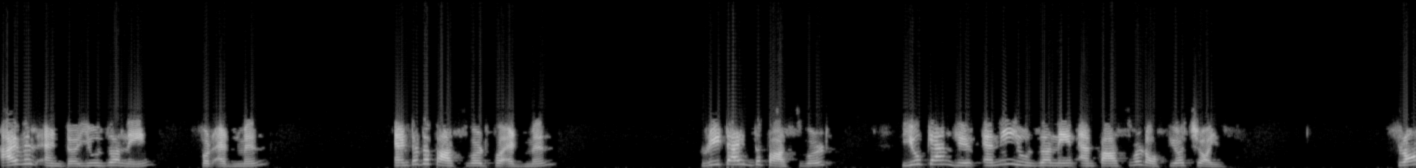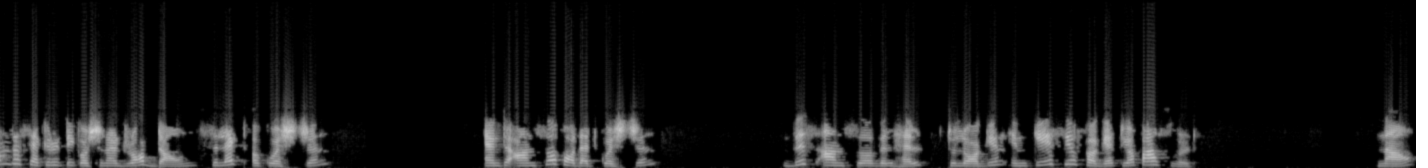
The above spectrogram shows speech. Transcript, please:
I will enter username for admin Enter the password for admin. Retype the password. You can give any username and password of your choice. From the security questionnaire drop-down, select a question. Enter answer for that question. This answer will help to log in in case you forget your password. Now,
